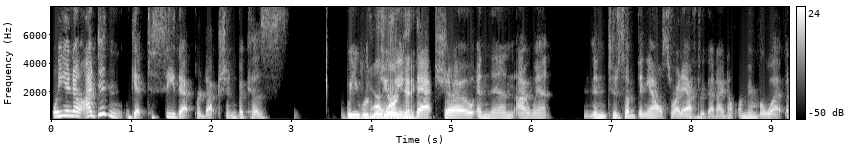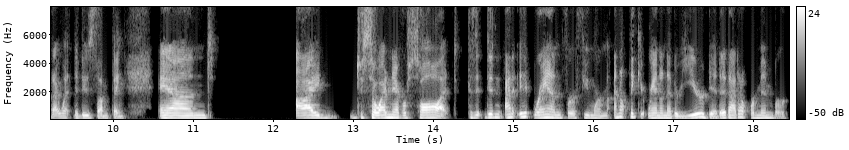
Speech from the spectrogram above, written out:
well, you know, I didn't get to see that production because we were, were doing working. that show and then I went into something else right after mm-hmm. that. I don't remember what, but I went to do something. And I just so I never saw it because it didn't. It ran for a few more. I don't think it ran another year. Did it? I don't remember.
